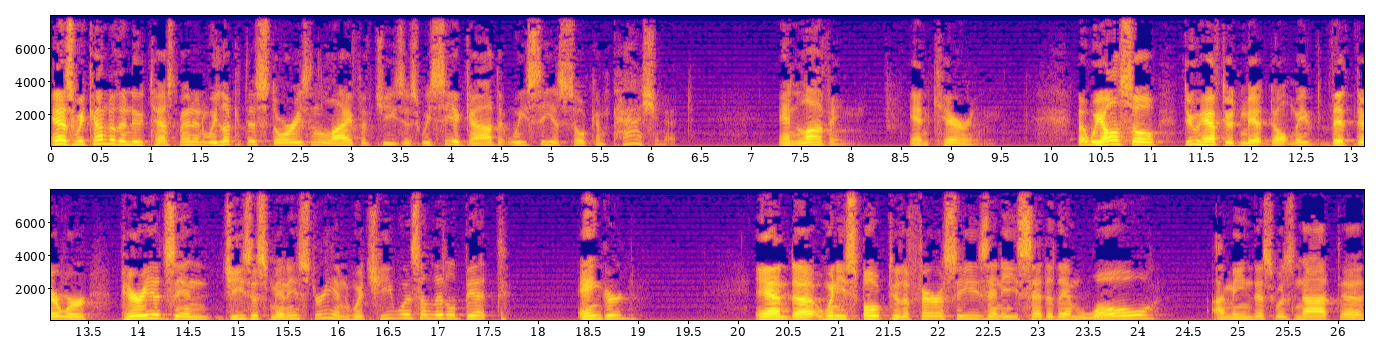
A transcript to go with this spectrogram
And as we come to the New Testament and we look at the stories in the life of Jesus, we see a God that we see as so compassionate and loving and caring. But we also do have to admit, don't we, that there were periods in Jesus' ministry in which he was a little bit angered. And uh, when he spoke to the Pharisees and he said to them, Woe, I mean, this was not uh,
